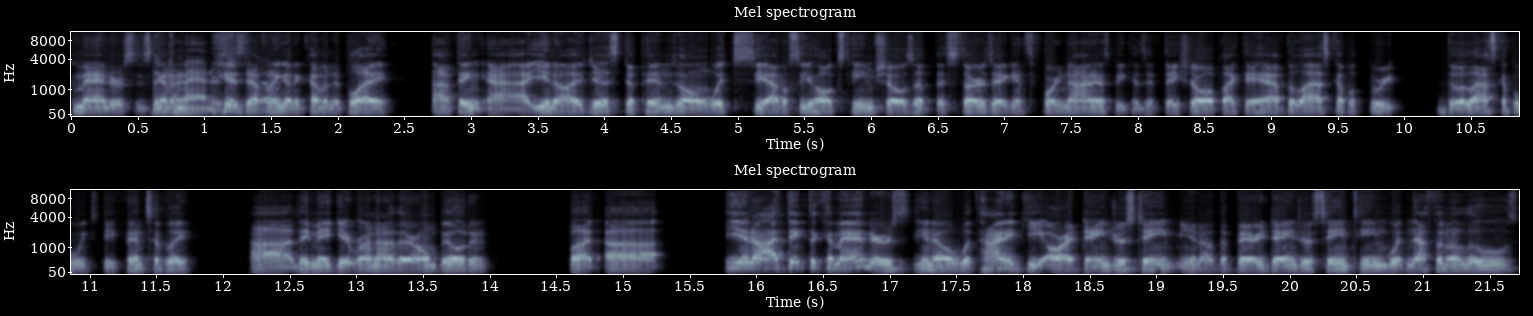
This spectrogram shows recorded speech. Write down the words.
Commanders is going to is definitely going to come into play. I think uh, you know it just depends on which Seattle Seahawks team shows up this Thursday against the 49ers because if they show up like they have the last couple three the last couple weeks defensively, uh, they may get run out of their own building. But uh, you know, I think the Commanders, you know, with Heinicke are a dangerous team. You know, the very dangerous team, team with nothing to lose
